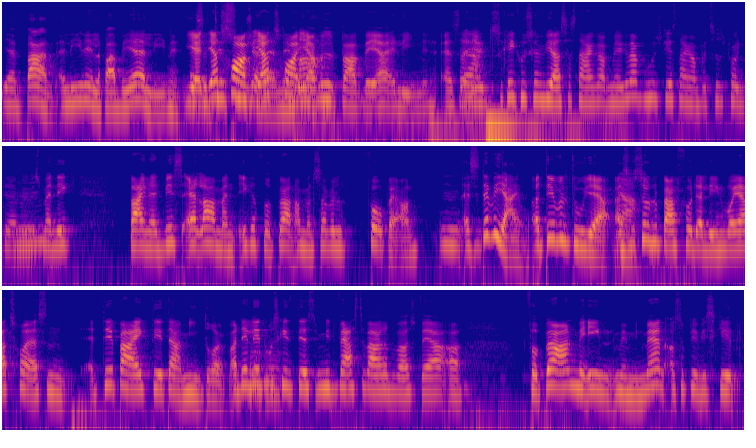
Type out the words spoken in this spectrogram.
ja, barn alene, eller bare være alene. Ja, altså, jeg, det tror, jeg, da er tror, jeg vil bare være alene. Altså, Ja. ja. jeg så kan ikke huske, om vi også har snakket om, men jeg kan i hvert fald huske, at vi har snakket om på et tidspunkt, det der med, Mhm. hvis man ikke var i en vis alder, og man ikke har fået børn, og man så vil få børn. Mm, altså det vil jeg jo. Og det vil du, ja. Altså, Ja. så vil du bare få det alene, hvor jeg tror, jeg sådan, at det er bare ikke det, der er min drøm. Og det er lidt Mhm. måske det, mit værste var, det vil også være at få børn med en med min mand, og så bliver vi skilt,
